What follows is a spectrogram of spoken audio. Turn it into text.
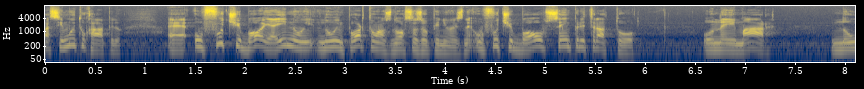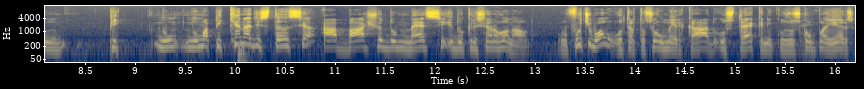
assim, muito rápido. É, o futebol, e aí não, não importam as nossas opiniões, né? O futebol sempre tratou o Neymar num, numa pequena distância abaixo do Messi e do Cristiano Ronaldo. O futebol, o tratou o mercado, os técnicos, os companheiros.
